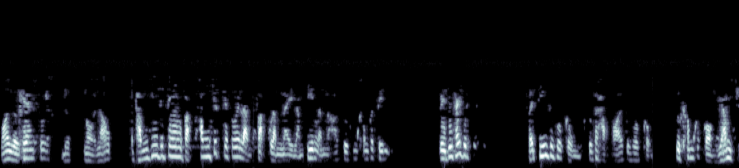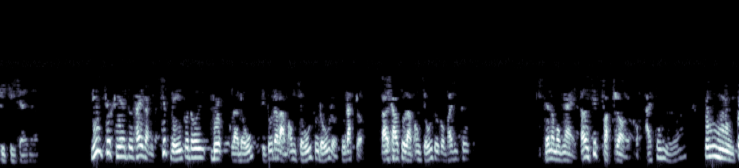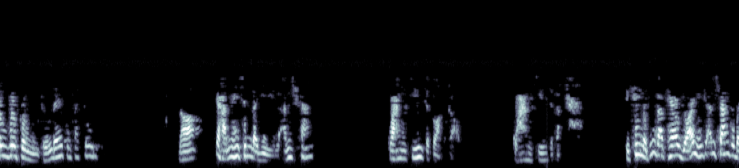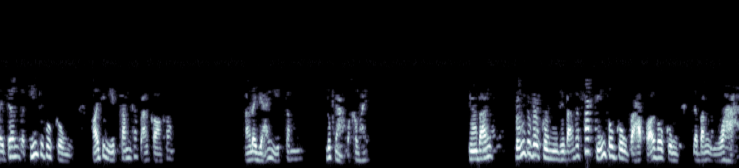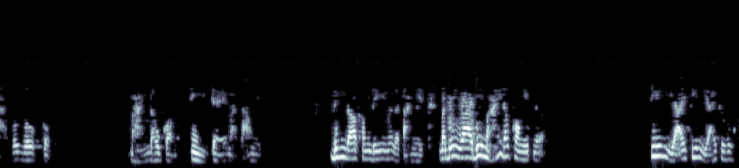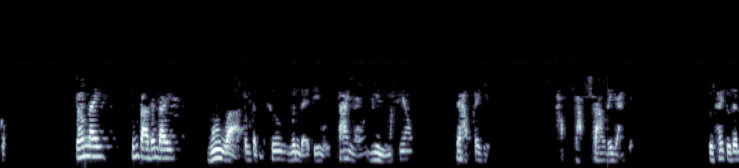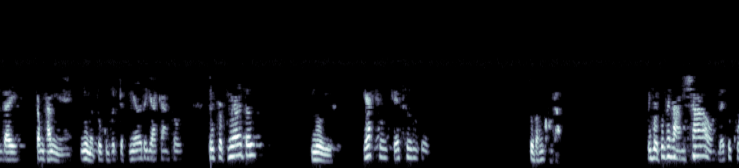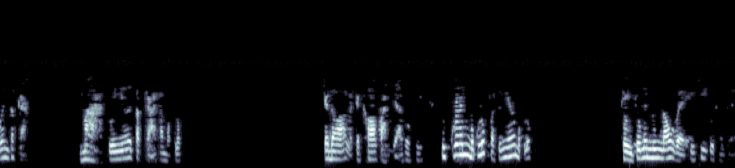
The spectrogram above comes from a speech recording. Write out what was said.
Mọi người khen tôi được ngồi lâu. Thậm chí tôi kêu Phật không chức cho tôi làm Phật, làm này, làm tiên làm nọ, tôi cũng không có tin. Vì tôi thấy tôi phải tiến tới vô cùng. Tôi phải học hỏi tôi vô cùng. Tôi không có còn dám trì trì trệ nữa nếu trước kia tôi thấy rằng chức vị của tôi được là đủ, thì tôi đã làm ông chủ, tôi đủ rồi, tôi đắc rồi. Tại sao tôi làm ông chủ, tôi còn phải đi tu? Thế là một ngày, tới chức Phật rồi, còn phải tu nữa. Tu nhiều, tu vô cùng, thượng đế cũng phải tu. Đó, cái hạnh hy sinh là gì? Là ánh sáng. Quang chiếu cho toàn cầu. Quang chiếu cho tất cả. Thì khi mà chúng ta theo dõi những cái ánh sáng của bề trên và tiến tới vô cùng hỏi cái nghiệp tâm các bạn còn không? Bạn đã giải nghiệp tâm lúc nào mà không hay. Vì bạn tưởng tới vô cùng thì bạn phải phát triển vô cùng và học hỏi vô cùng là bạn hòa với vô cùng. Bạn đâu còn trì trệ mà tạo nghiệp. Đứng đó không đi mới là tạo nghiệp. Mà đi hoài đi mãi đâu còn nghiệp nữa. Tiên giải tiên giải tôi vô cùng. Cho hôm nay chúng ta đến đây, vui hòa trong tình thương, huynh đệ tỷ muội, tai ngộ, nhìn mặt nhau, để học cái gì? Học làm sao để giải quyết? Tôi thấy tôi đến đây trong thanh nhẹ, nhưng mà tôi cũng phải trực nhớ tới gia can tôi. Tôi trực nhớ tới người ghét tôi, kẻ thương tôi. Tôi vẫn còn đau. Bây giờ tôi phải làm sao để tôi quên tất cả? Mà tôi nhớ tất cả trong một lúc. Cái đó là cái khó quản giả vô vi. Tôi quên một lúc và tôi nhớ một lúc. Thì tôi mới nung nấu về ý chí của thượng đế.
